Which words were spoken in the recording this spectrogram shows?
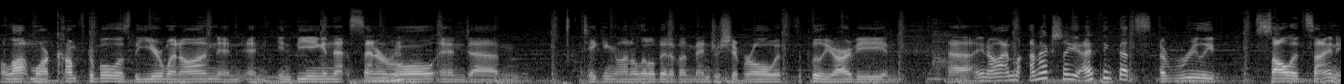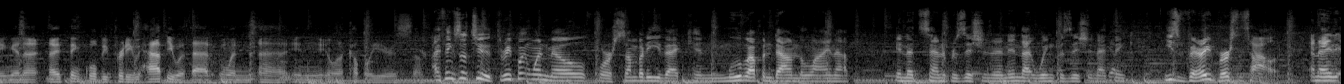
a lot more comfortable as the year went on and, and in being in that center Mm-hmm. role and um, taking on a little bit of a mentorship role with the Puljujarvi and uh, you know I'm, I'm actually I think that's a really solid signing and I, I think we'll be pretty happy with that when uh, in you know, a couple of years so I think so too. 3.1 mil for somebody that can move up and down the lineup in that center position and in that wing position. I think he's very versatile. And I,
